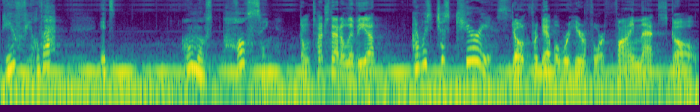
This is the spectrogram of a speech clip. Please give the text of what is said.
Do you feel that? It's almost pulsing. Don't touch that, Olivia. I was just curious. Don't forget what we're here for. Find that skull.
